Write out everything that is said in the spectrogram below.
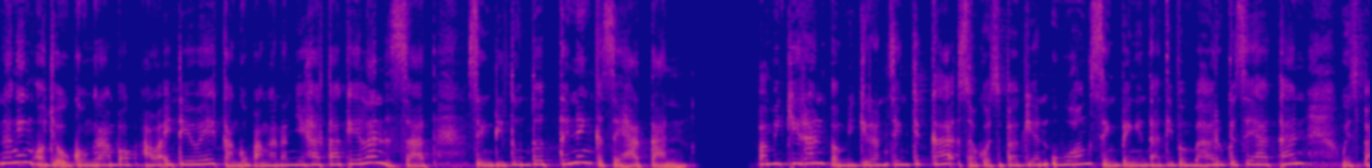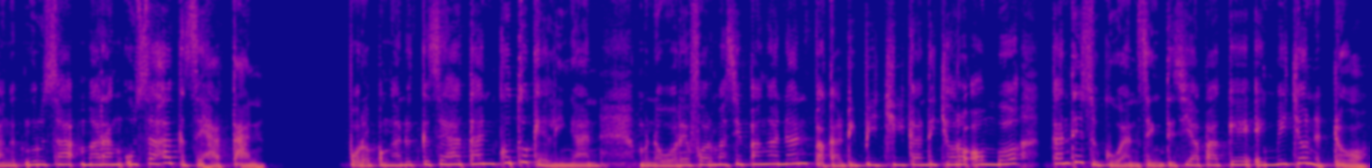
nanging ojo uga ngrampok awake dhewe kanggo panganan nyehatake lan lesat sing dituntut dening kesehatan. Pemikiran-pemikiran sing cekak saka sebagian uwong sing pengin tadi pembaharu kesehatan wis banget ngerusak marang usaha kesehatan. Para penganut kesehatan kutu kelingan menawa reformasi panganan bakal dipiji kanthi cara ombo kanthi suguhan sing disiapake ing meja nedha.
